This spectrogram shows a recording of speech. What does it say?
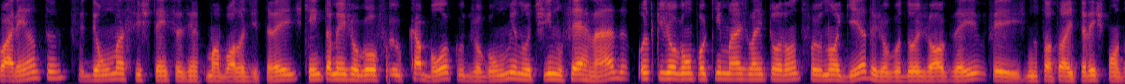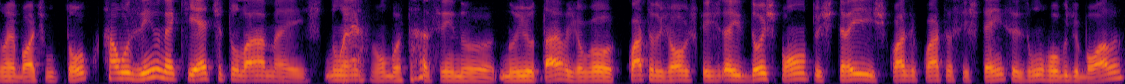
40, deu uma assistênciazinha com uma bola de três. Quem também jogou foi o Caboclo, jogou um minutinho, não fez nada. Outro que jogou um pouquinho mais lá em Toronto foi o Nogueira, jogou dois jogos aí, fez no total aí três pontos, um rebote, um toco. Raulzinho, né, que é titular, mas não é, vamos botar assim, no, no Utah, jogou quatro jogos, fez aí dois pontos, três, quase quatro assistências, um roubo de bola.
